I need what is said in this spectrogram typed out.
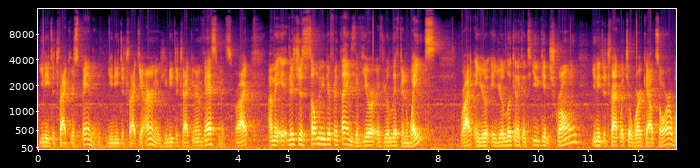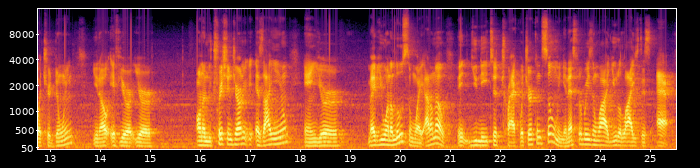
you need to track your spending. You need to track your earnings. You need to track your investments, right? I mean, it, there's just so many different things. If you're if you're lifting weights, right, and you're and you're looking to continue getting strong, you need to track what your workouts are, what you're doing. You know, if you're you're on a nutrition journey as I am, and you're Maybe you want to lose some weight. I don't know. You need to track what you're consuming. And that's the reason why I utilize this app.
